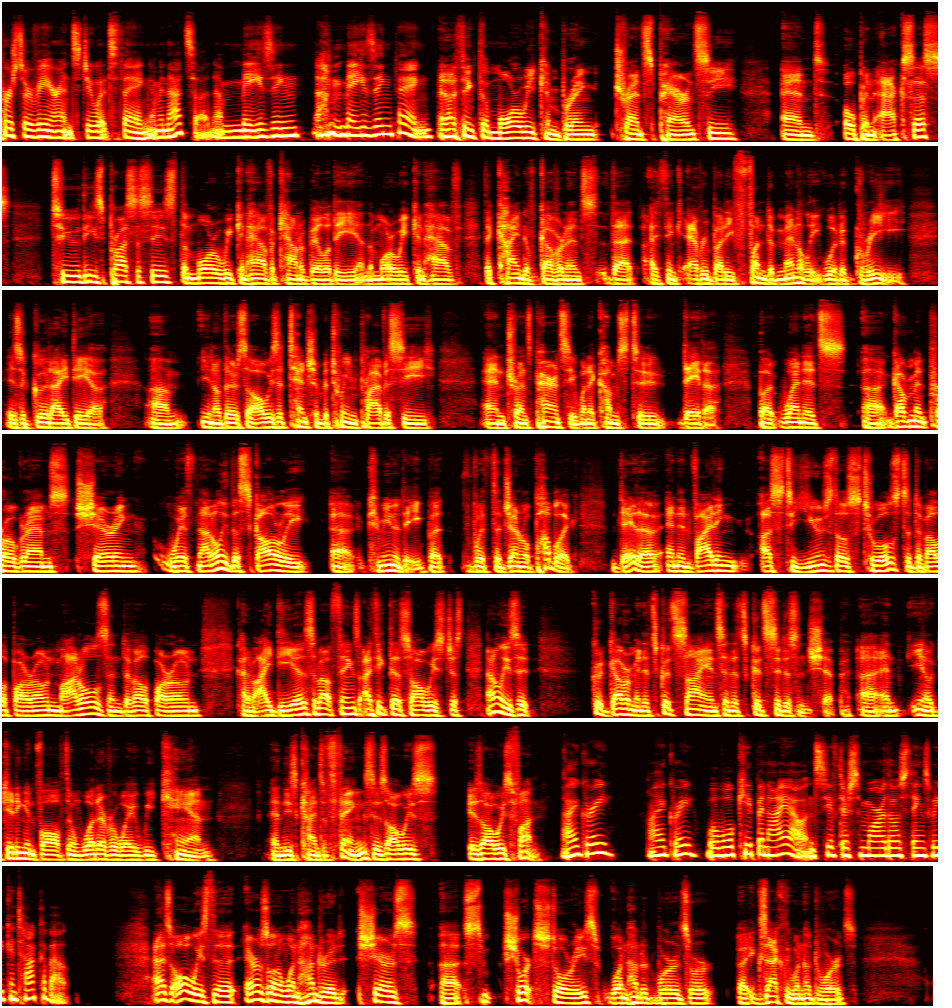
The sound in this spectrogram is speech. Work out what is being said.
perseverance do its thing. I mean that's an amazing amazing thing. And i think the more we can bring transparency and open access to these processes, the more we can have accountability and the more we can have the kind of governance that I think everybody fundamentally would agree is a good idea. Um, you know, there's always a tension between privacy and transparency when it comes to data. But when it's uh, government programs sharing with not only the scholarly uh, community, but with the general public data and inviting us to use those tools to develop our own models and develop our own kind of ideas about things. I think that's always just not only is it good government, it's good science and it's good citizenship. Uh, and you know, getting involved in whatever way we can and these kinds of things is always is always fun. I agree. I agree. Well, we'll keep an eye out and see if there's some more of those things we can talk about. As always, the Arizona 100 shares uh, short stories, 100 words or uh, exactly 100 words,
